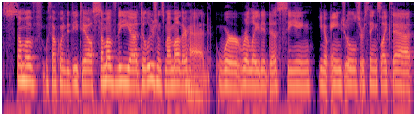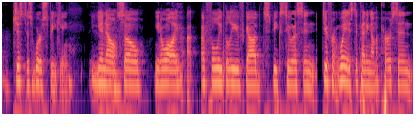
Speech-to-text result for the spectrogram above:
some of, without going into detail, some of the uh, delusions my mother had were related to seeing, you know, angels or things like that, just as we're speaking, you know. So, you know, while I, I- fully believe God speaks to us in different ways depending on the person,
